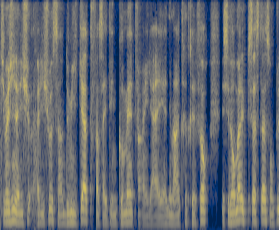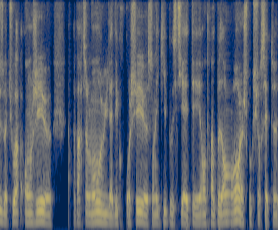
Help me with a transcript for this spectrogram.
T'imagines, Ali Chaud, c'est un 2004, enfin, ça a été une comète, enfin, il a, démarré très très fort, et c'est normal que ça se tasse. En plus, bah, tu vois, Angers, euh, à partir du moment où il a décroché, euh, son équipe aussi a été rentrée un peu dans le rang. Là, je trouve que sur cette euh,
